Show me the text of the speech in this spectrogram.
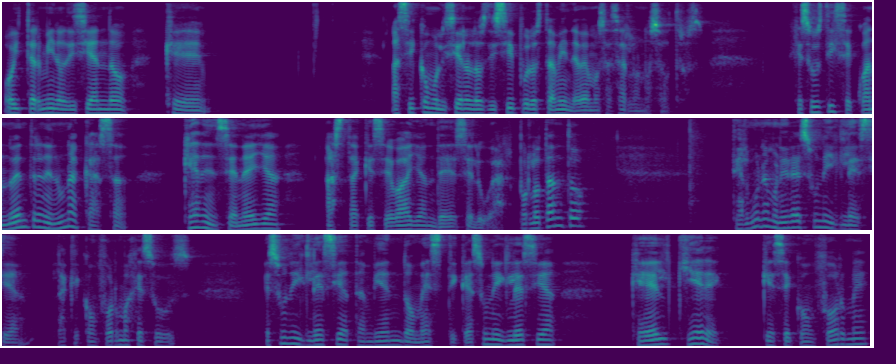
hoy termino diciendo que Así como lo hicieron los discípulos, también debemos hacerlo nosotros. Jesús dice, cuando entren en una casa, quédense en ella hasta que se vayan de ese lugar. Por lo tanto, de alguna manera es una iglesia la que conforma Jesús. Es una iglesia también doméstica, es una iglesia que Él quiere que se conforme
